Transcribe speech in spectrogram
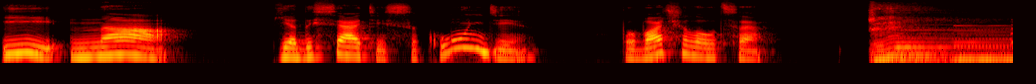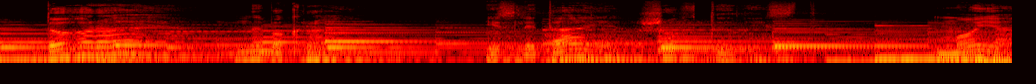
і на 50-й секунді побачила оце. Вже догорає небокрай, і злітає жовтий лист, моя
